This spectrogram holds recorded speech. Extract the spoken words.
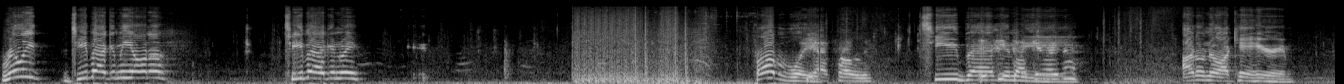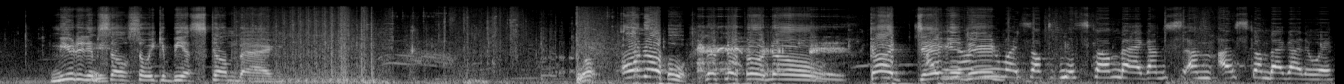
really? Teabagging me, Yana? Teabagging me? Probably. Yeah, probably. Is he Teabagging talking me. right now? I don't know, I can't hear him. Muted himself so he could be a scumbag. What? Oh no! No, no, no! God dang did not it, view dude! myself to be a scumbag. I'm s- I'm a scumbag either way.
